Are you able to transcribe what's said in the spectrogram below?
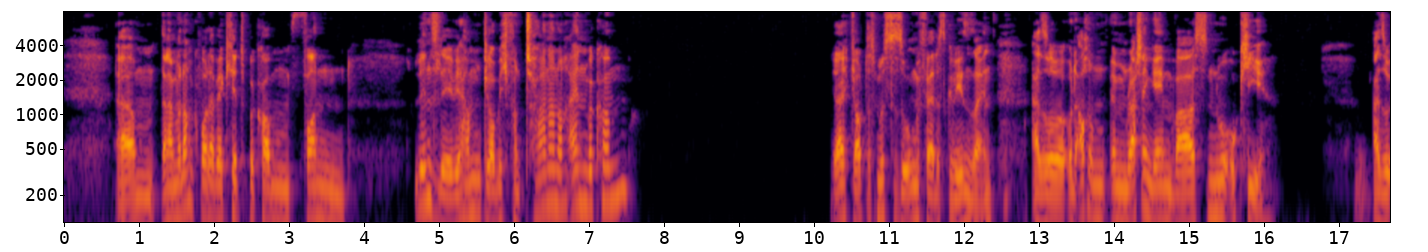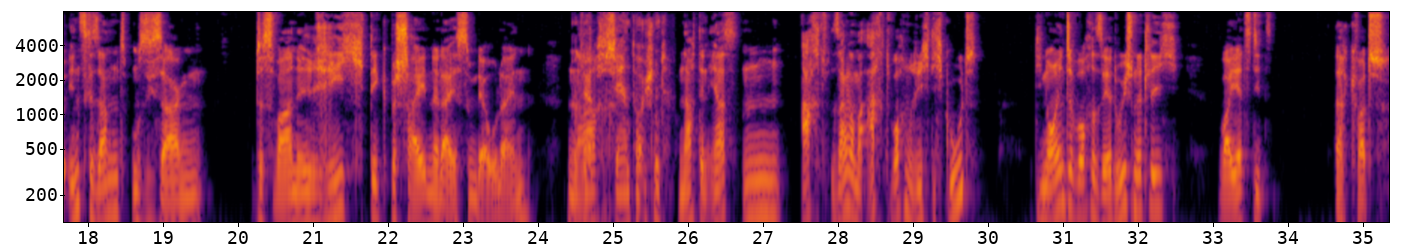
Ähm, dann haben wir noch einen Quarterback-Hit bekommen von Lindsley. Wir haben, glaube ich, von Turner noch einen bekommen. Ja, ich glaube, das müsste so ungefähr das gewesen sein. Also, und auch im, im Rushing-Game war es nur okay. Also insgesamt muss ich sagen, das war eine richtig bescheidene Leistung der O-Line. Ja, Nach sehr enttäuschend. nach den ersten acht, sagen wir mal acht Wochen richtig gut. Die neunte Woche sehr durchschnittlich. War jetzt die, ach Quatsch.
